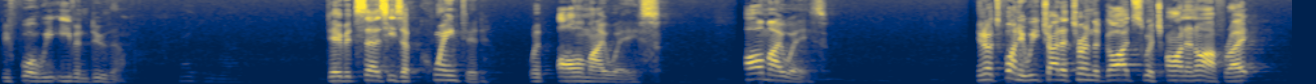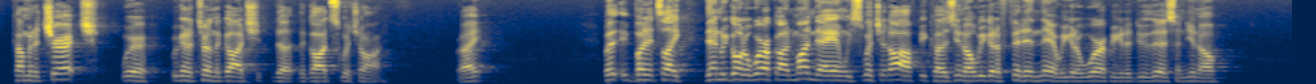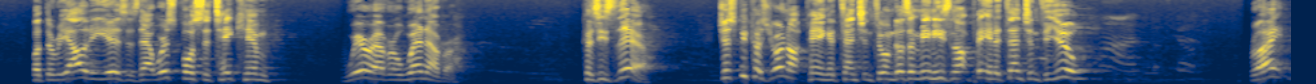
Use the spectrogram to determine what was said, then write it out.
before we even do them. David says he's acquainted with all my ways. All my ways. You know, it's funny, we try to turn the God switch on and off, right? Coming to church, we're, we're going to turn the God, the, the God switch on, right? But, but it's like, then we go to work on Monday and we switch it off because, you know, we got to fit in there. We got to work. We got to do this and, you know. But the reality is, is that we're supposed to take him wherever, whenever, because he's there. Just because you're not paying attention to him doesn't mean he's not paying attention to you. Right?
